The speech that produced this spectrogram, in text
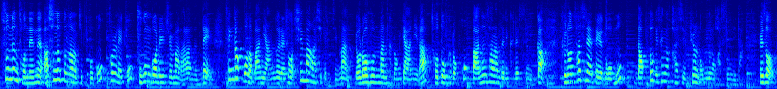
수능 전에는 아 수능 끝나면 기쁘고 설레고 두근거릴 줄만 알았는데 생각보다 많이 안 그래서 실망하시겠지만 여러분만 그런 게 아니라 저도 그렇고 많은 사람들이 그랬으니까 그런 사실에 대해 너무 나쁘게 생각하실 필요는 없는 것 같습니다. 그래서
